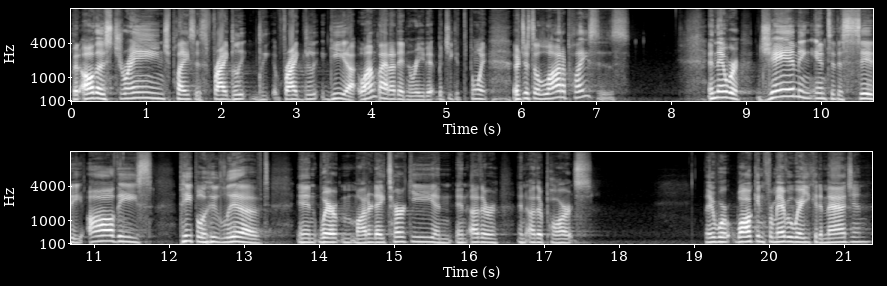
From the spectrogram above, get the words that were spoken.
But all those strange places, Phrygia. Well, I'm glad I didn't read it, but you get the point. There's just a lot of places. And they were jamming into the city, all these people who lived in where modern day Turkey and, and, other, and other parts. They were walking from everywhere you could imagine.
